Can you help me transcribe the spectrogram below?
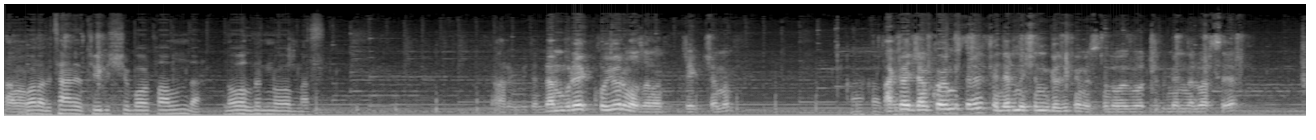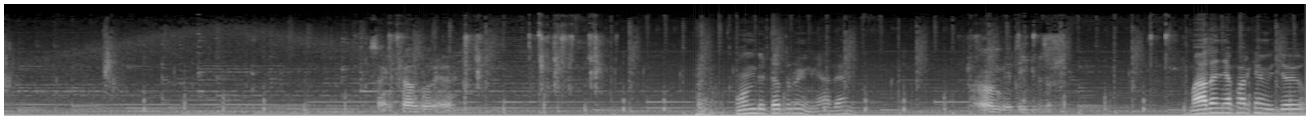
Tamam. Bu arada bir tane de tüy düşü bolt alın da ne olur ne olmaz. Harbiden. Ben buraya koyuyorum o zaman direkt camı. Kanka Arkadaşlar cam koymuş sebebi fenerin ışığının gözükmemesine dolayı bu arada bilmeyenler varsa eğer. Sen kal oraya. 11'de duruyum ya değil mi? Tamam dediği gibi dur. Maden yaparken videoyu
